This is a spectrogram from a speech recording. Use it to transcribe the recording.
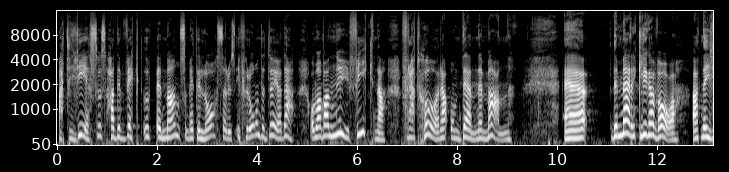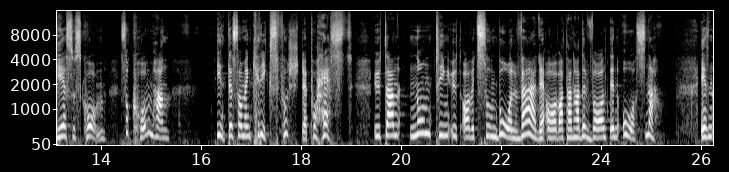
att Jesus hade väckt upp en man som hette Lazarus ifrån de döda. Och man var nyfikna för att höra om denne man. Eh, det märkliga var att när Jesus kom så kom han inte som en krigsfurste på häst, utan någonting utav ett symbolvärde av att han hade valt en åsna. En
